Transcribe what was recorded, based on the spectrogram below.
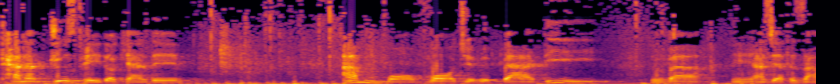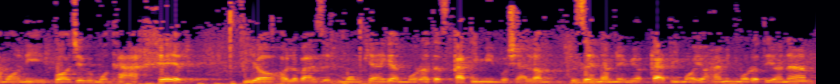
تنجز پیدا کرده. اما واجب بعدی و از زمانی واجب متأخر یا حالا بعض ممکن اگر مراد از قدیم این باشه الان ذهنم نمیاد قدیم آیا همین مراد یا نه.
